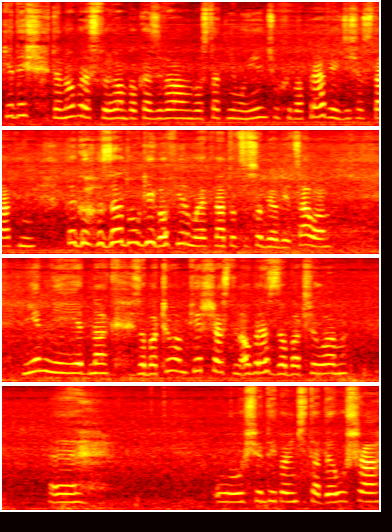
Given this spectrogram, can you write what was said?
Kiedyś ten obraz, który Wam pokazywałam w ostatnim ujęciu, chyba prawie gdzieś ostatnim, tego za długiego filmu, jak na to, co sobie obiecałam. Niemniej jednak zobaczyłam pierwszy raz ten obraz, zobaczyłam e, u świętej pamięci Tadeusza,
